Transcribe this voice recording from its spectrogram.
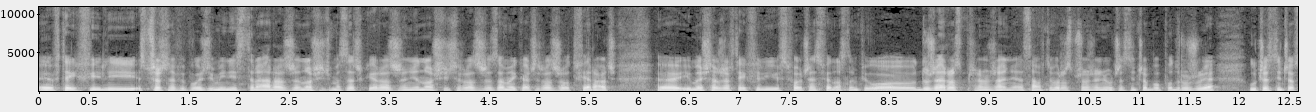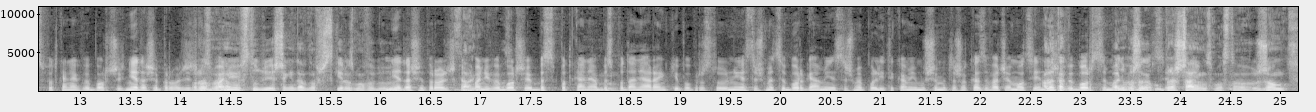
Y, W tej chwili sprzeczne wypowiedzi ministra, raz, że nosić maseczki, raz, że nie nosić, raz, że zamykać, raz, że otwierać. Y, I myślę, że w tej chwili w społeczeństwie nastąpiło duże rozprzężenie. Sam w tym rozprzężeniu uczestniczę, bo podróżuję, uczestniczę w spotkaniach wyborczych. Nie da się prowadzić kampanii Rozmawiamy w studiu, jeszcze niedawno wszystkie rozmowy były. nie da się prowadzić Zdanie kampanii wyborczej bez spotkania, bez podania ręki. Po prostu nie jesteśmy cyborgami, jesteśmy politykami, musimy też okazywać emocje. Ale Nasi tak, wyborcy panie proszę, tak upraszczając mocno, rząd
